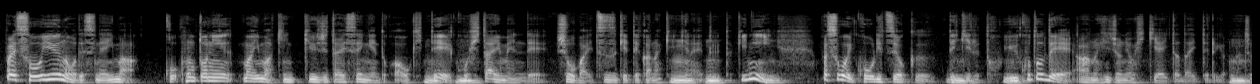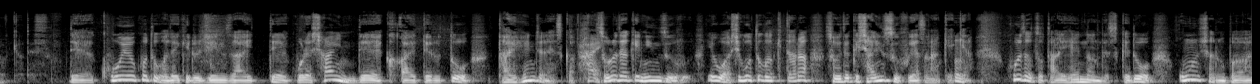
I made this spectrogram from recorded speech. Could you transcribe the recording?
っぱりそういうのをですね、今、本当に、まあ、今、緊急事態宣言とか起きて、こう非対面で商売続けていかなきゃいけないという時に、やっぱりすごい効率よくできるということで、あの非常にお引き合いいただいているような状況です。で、こういうことができる人材って、これ、社員で抱えてると大変じゃないですか。はい、それだけ人数、要は仕事が来たら、それだけ社員数増やさなきゃいけない。うん、これだと大変なんですけど、御社の場合、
